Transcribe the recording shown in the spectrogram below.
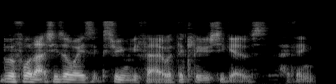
Before that, she's always extremely fair with the clues she gives, I think.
